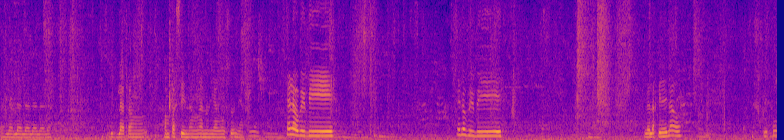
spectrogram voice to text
La la la la la la. Tapos bigla kang hampasin ang ano niya nguso niya. Hello baby. Hello baby. Lalaki nila oh. Diyos po.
